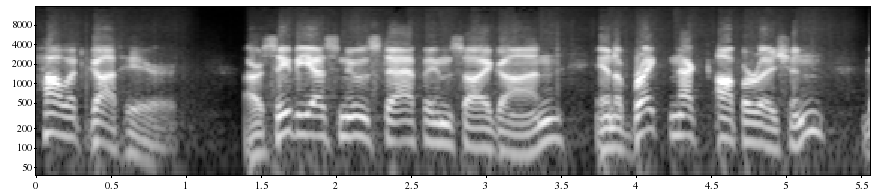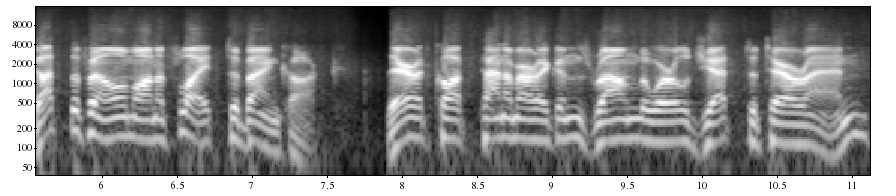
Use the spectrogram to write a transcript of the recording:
how it got here. Our CBS News staff in Saigon, in a breakneck operation, got the film on a flight to Bangkok. There it caught Pan American's round the world jet to Tehran,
